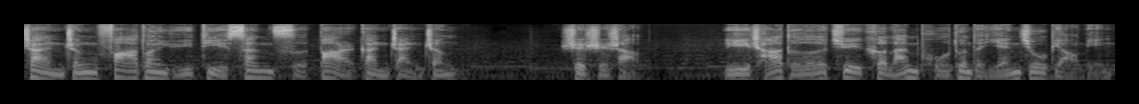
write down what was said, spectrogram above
战争发端于第三次巴尔干战争。事实上，理查德·巨克兰普顿的研究表明，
